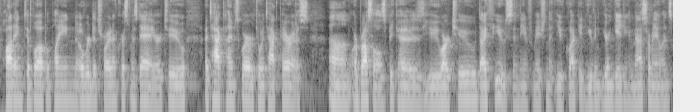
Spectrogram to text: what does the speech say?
plotting to blow up a plane over Detroit on Christmas Day or to attack Times Square or to attack Paris um, or Brussels because you are too diffuse in the information that you've collected. You've, you're engaging in mass surveillance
